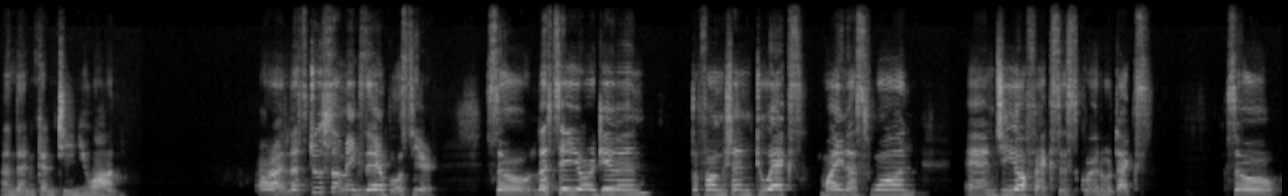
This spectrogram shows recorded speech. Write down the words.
and then continue on. All right, let's do some examples here. So let's say you're given the function 2x minus 1, and g of x is square root x. So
